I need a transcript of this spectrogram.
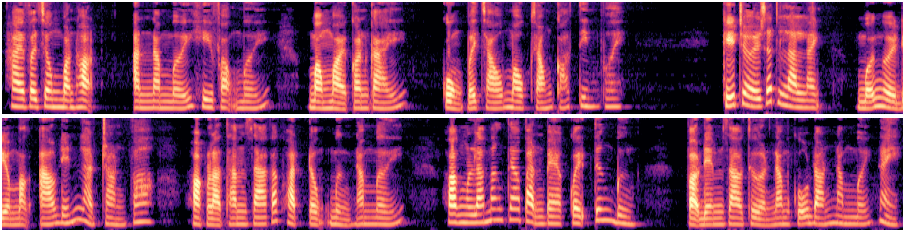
hai vợ chồng bọn họ ăn năm mới hy vọng mới, mong mỏi con gái cùng với cháu mau chóng có tin vui. Khí trời rất là lạnh, mỗi người đều mặc áo đến là tròn vo, hoặc là tham gia các hoạt động mừng năm mới, hoặc là mang theo bạn bè quậy tưng bừng. Vào đêm giao thừa năm cũ đón năm mới này,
